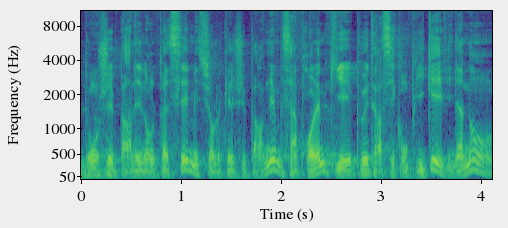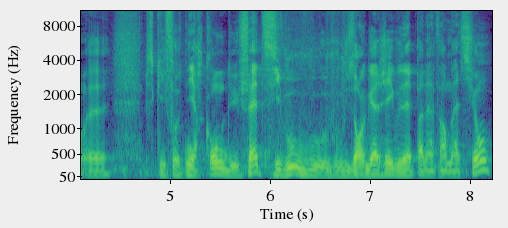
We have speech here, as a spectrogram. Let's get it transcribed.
dont j'ai parlé dans le passé, mais sur lequel je vais pas revenir. Mais c'est un problème qui peut être assez compliqué, évidemment, puisqu'il faut tenir compte du fait, si vous vous, engagez et que vous n'avez pas d'informations,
